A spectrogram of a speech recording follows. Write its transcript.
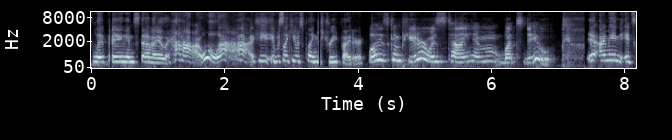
flipping and stuff. And he was like, Ha ha, whoa, ah. ah." He, it was like he was playing Street Fighter. well his computer was telling him what to do Yeah, I mean, it's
